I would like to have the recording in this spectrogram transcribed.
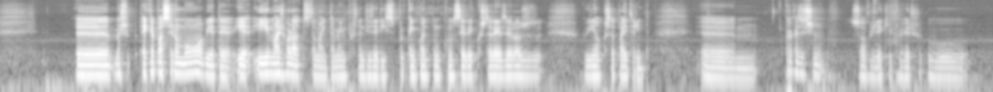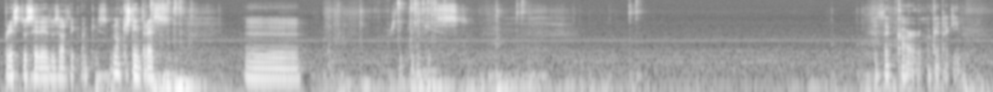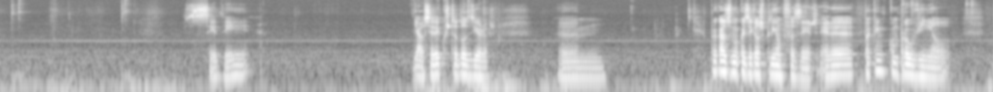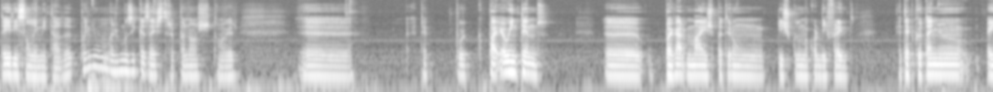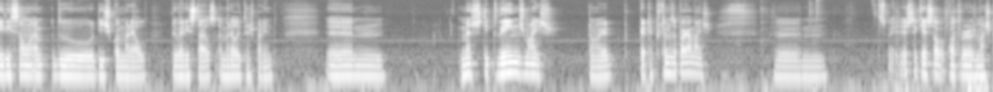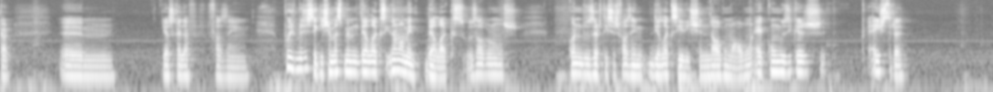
Uh, mas é capaz de ser um bom hobby até. E, e mais barato também, também é importante dizer isso, porque enquanto um, um CD custa 10 euros, o vinil custa para aí 30. Uh, por acaso deixa-me só abrir aqui para ver o preço do CD dos Arctic Monkeys. Não que isto interesse. Uh, Arctic Monkeys. The Car. Ok, está aqui. CD. Já, o CD custa 12 euros. Um, por acaso, uma coisa que eles podiam fazer era para quem comprou o vinil da edição limitada, ponham umas músicas extra para nós. Estão a ver? Uh, até porque, pá, eu entendo uh, pagar mais para ter um disco de uma cor diferente até porque eu tenho a edição do disco amarelo do Harry Styles, amarelo e transparente. Um, mas tipo, deem-nos mais. Estão a ver? Porque, até porque estamos a pagar mais. Um, este aqui é só 4 euros mais caro. Um, e eles se calhar fazem. Pois, mas este aqui chama-se mesmo Deluxe. E normalmente Deluxe, os álbuns. Quando os artistas fazem Deluxe Edition de algum álbum, é com músicas extra.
